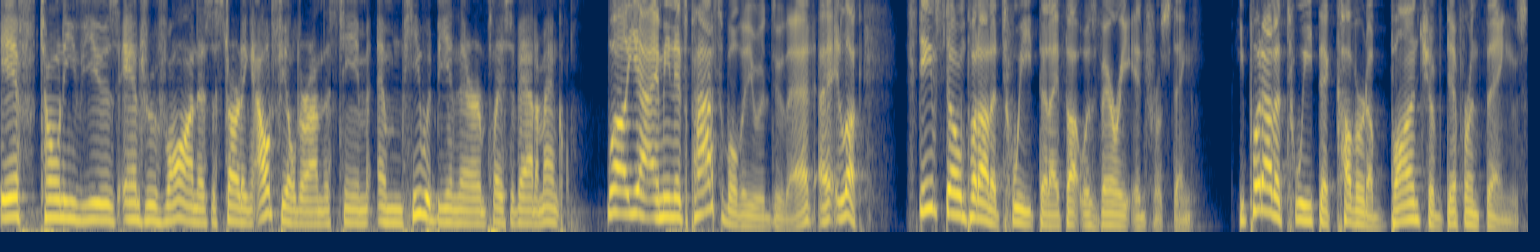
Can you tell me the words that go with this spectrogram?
if Tony views Andrew Vaughn as a starting outfielder on this team, and he would be in there in place of Adam Engel. Well, yeah, I mean, it's possible that he would do that. I, look, Steve Stone put out a tweet that I thought was very interesting. He put out a tweet that covered a bunch of different things.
